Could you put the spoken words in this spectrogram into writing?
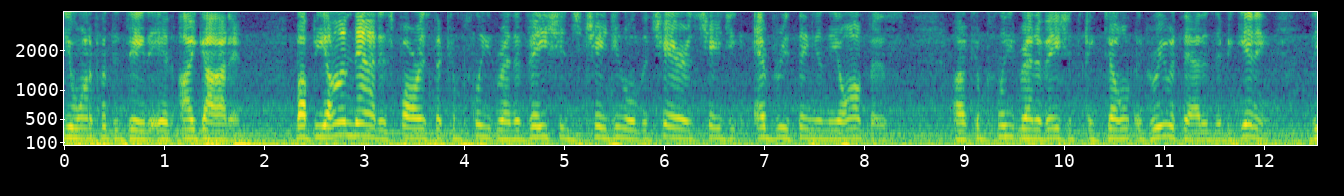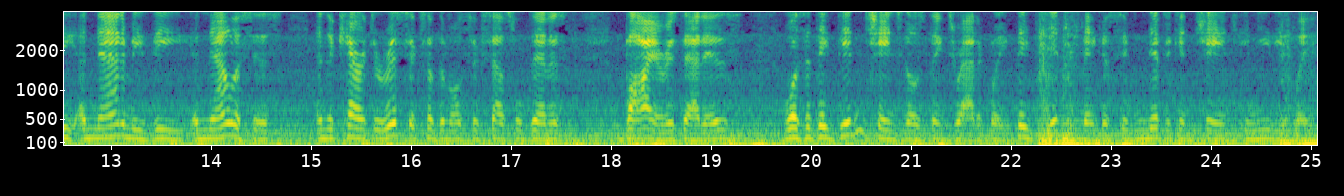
you want to put the data in i got it. But beyond that, as far as the complete renovations, changing all the chairs, changing everything in the office, uh, complete renovations, I don't agree with that in the beginning. The anatomy, the analysis, and the characteristics of the most successful dentist buyers, that is, was that they didn't change those things radically. They didn't make a significant change immediately.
